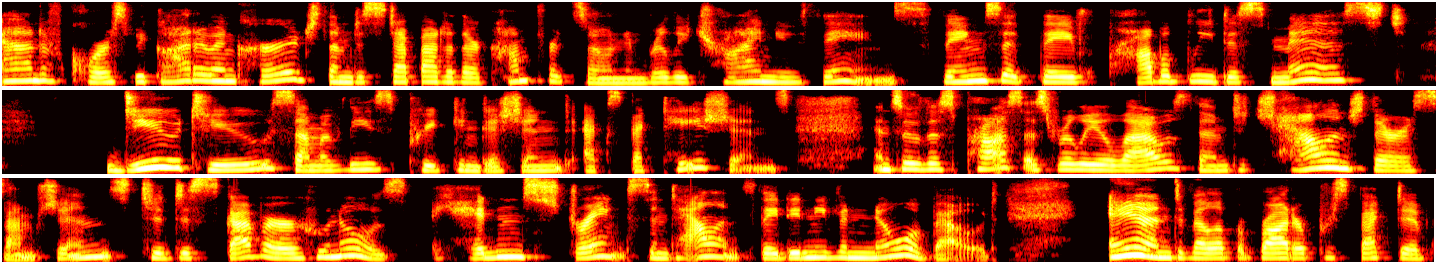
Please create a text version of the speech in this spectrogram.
And of course, we got to encourage them to step out of their comfort zone and really try new things, things that they've probably dismissed due to some of these preconditioned expectations. And so this process really allows them to challenge their assumptions, to discover, who knows, hidden strengths and talents they didn't even know about, and develop a broader perspective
